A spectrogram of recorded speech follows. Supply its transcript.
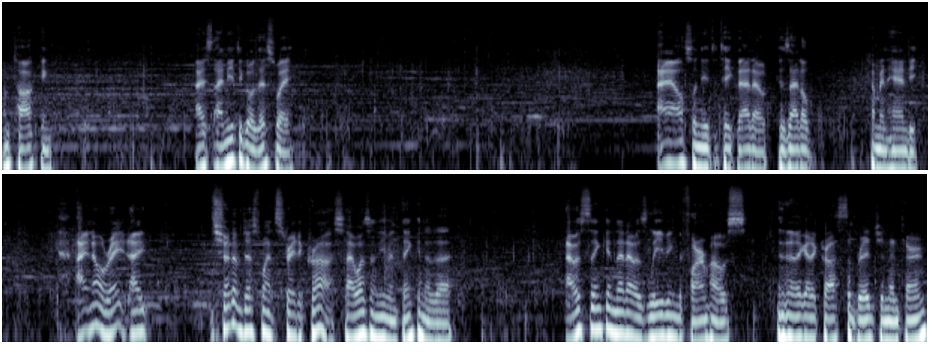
I'm talking. I, I need to go this way. I also need to take that out because that'll come in handy. I know, right? I should have just went straight across. I wasn't even thinking of that. I was thinking that I was leaving the farmhouse and then I got to cross the bridge and then turn.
